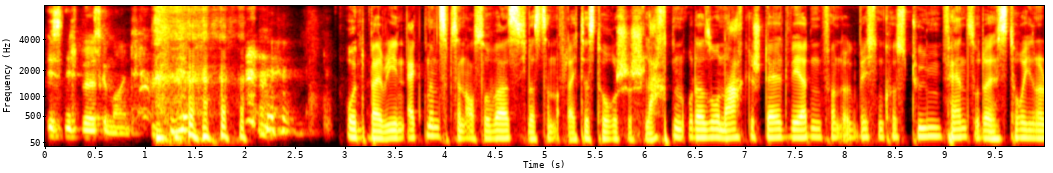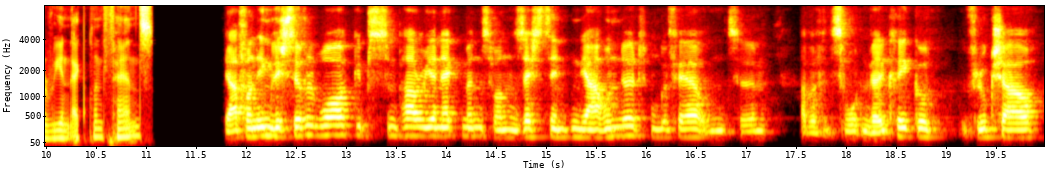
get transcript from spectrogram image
Ist nicht böse gemeint. Und bei Reenactments ist dann auch sowas, dass dann vielleicht historische Schlachten oder so nachgestellt werden von irgendwelchen Kostümfans oder Historien- oder Reenactment-Fans? Ja, von English Civil War gibt es ein paar Reenactments von 16. Jahrhundert ungefähr. Und, ähm, aber im Zweiten Weltkrieg, gut, Flugschau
